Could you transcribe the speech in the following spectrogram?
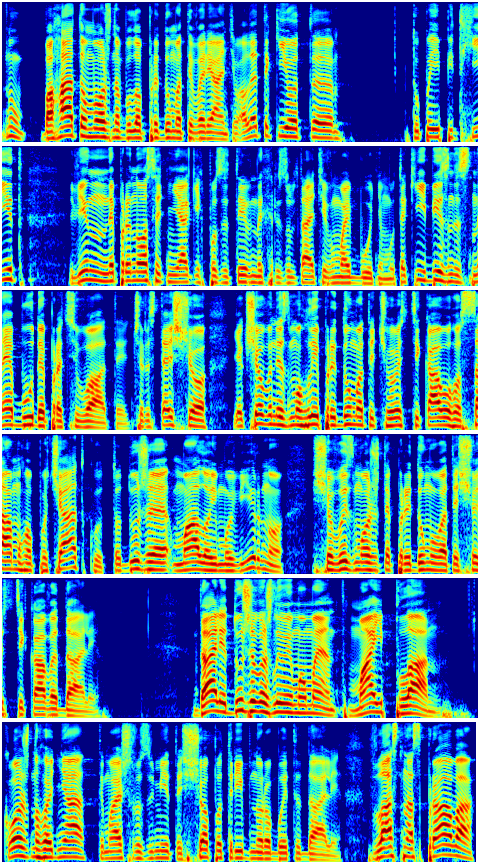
Ну, багато можна було придумати варіантів, але такий от е, тупий підхід він не приносить ніяких позитивних результатів в майбутньому. Такий бізнес не буде працювати через те, що якщо ви не змогли придумати чогось цікавого з самого початку, то дуже мало ймовірно, що ви зможете придумувати щось цікаве далі. Далі дуже важливий момент: май план. Кожного дня ти маєш розуміти, що потрібно робити далі. Власна справа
